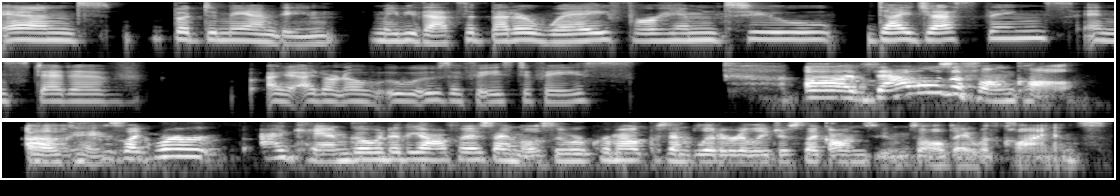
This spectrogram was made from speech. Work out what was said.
and but demanding, maybe that's a better way for him to digest things instead of I, I don't know. It was a face to face. Uh, that was a phone call. Um, Okay. Because like we're, I can go into the office. I mostly work remote because I'm literally just like on Zooms all day with clients.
